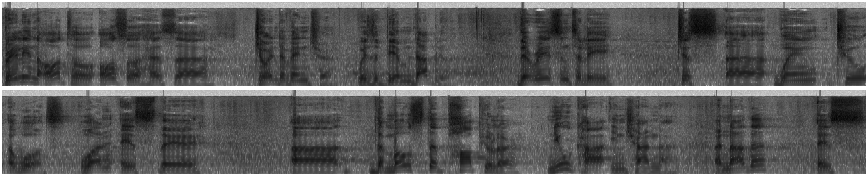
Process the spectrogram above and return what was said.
Brilliant Auto also has a joint venture with BMW. They recently just uh, won two awards. One is the, uh, the most popular new car in China. Another is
